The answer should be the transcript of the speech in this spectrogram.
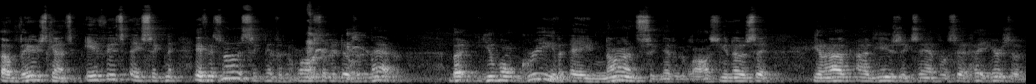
of various kinds, if it's a if it's not a significant loss, then it doesn't matter. But you won't grieve a non-significant loss. You know, say, you know, I've, I've used examples. Said, hey, here's a,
